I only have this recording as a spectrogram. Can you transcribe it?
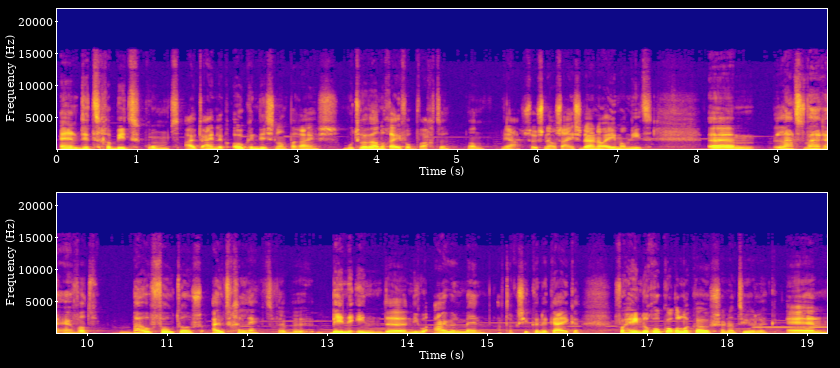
En dit gebied komt uiteindelijk ook in Disneyland Parijs. Moeten we wel nog even op wachten. Want ja, zo snel zijn ze daar nou eenmaal niet. Um, laatst waren er wat bouwfoto's uitgelekt. We hebben binnenin de nieuwe Iron Man attractie kunnen kijken. Voorheen de Rock Rollercoaster natuurlijk. En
